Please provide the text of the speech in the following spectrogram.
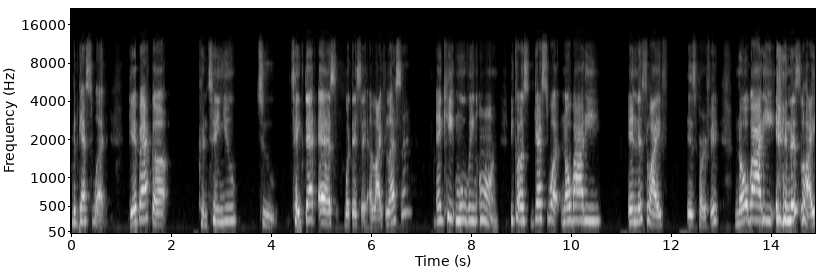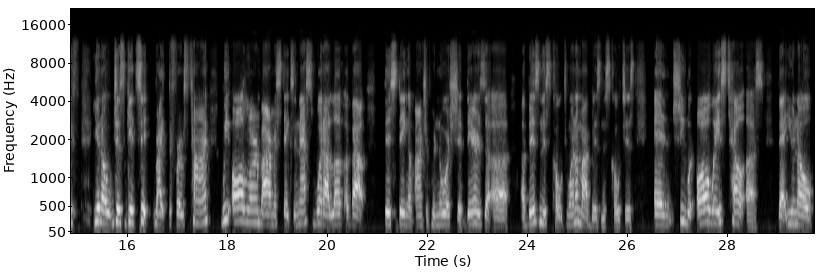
But guess what? Get back up, continue to take that as what they say a life lesson, and keep moving on. Because guess what? Nobody in this life is perfect. Nobody in this life, you know, just gets it right the first time. We all learn by our mistakes. And that's what I love about this thing of entrepreneurship. There's a, a, a business coach, one of my business coaches, and she would always tell us that, you know,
